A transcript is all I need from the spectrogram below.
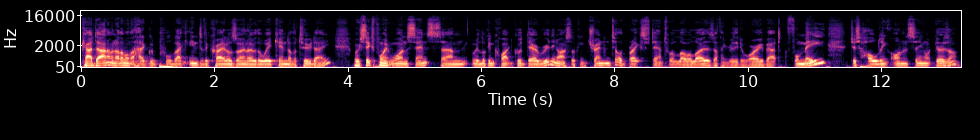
Cardano, another one that had a good pullback into the cradle zone over the weekend on the two day. We're 6.1 cents. Um, we're looking quite good there. Really nice looking trend until it breaks down to a lower low. There's nothing really to worry about for me. Just holding on and seeing what goes on.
